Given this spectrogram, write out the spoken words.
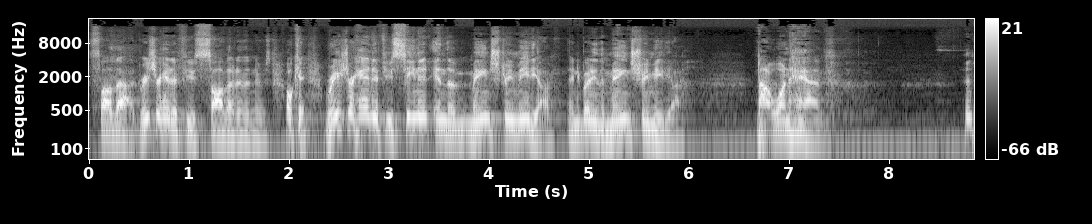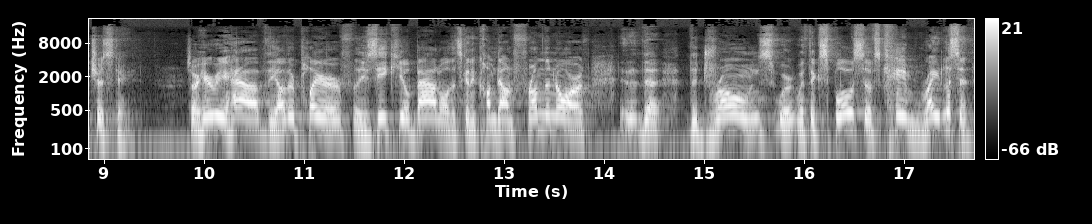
saw that? Raise your hand if you saw that in the news. Okay, raise your hand if you've seen it in the mainstream media. Anybody in the mainstream media? Not one hand. Interesting. So here we have the other player for the Ezekiel battle that's going to come down from the north. The, the drones were, with explosives came right, listen,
